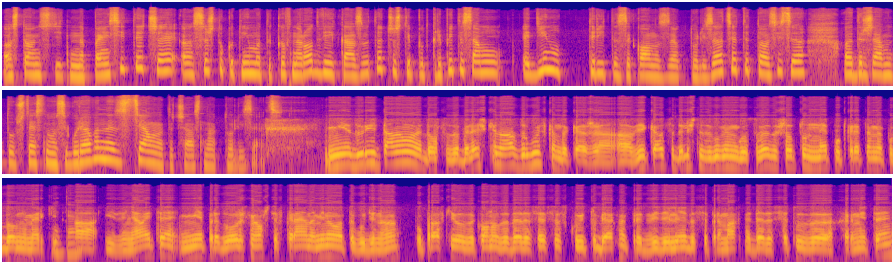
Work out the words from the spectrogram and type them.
а, стойностите на пенсиите, че а, също като има такъв народ, вие казвате, че ще подкрепите само един от трите закона за актуализацията, този за държавното обществено осигуряване за социалната част на актуализация. Ние дори и там имаме доста забележки, но аз друго искам да кажа. А, вие казвате дали ще загубим гласове, защото не подкрепяме подобни мерки. Да. А, извинявайте, ние предложихме още в края на миналата година поправки в закона за ДДС, с които бяхме предвидели да се премахне ДДС-то за храните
